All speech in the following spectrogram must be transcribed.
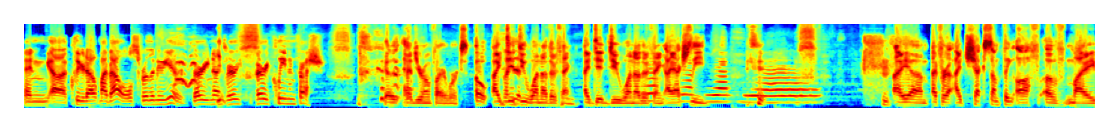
and uh, cleared out my bowels for the new year. Very nice, very very clean and fresh. Had your own fireworks. Oh, I did did. do one other thing. I did do one other thing. I actually I um I forgot I checked something off of my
